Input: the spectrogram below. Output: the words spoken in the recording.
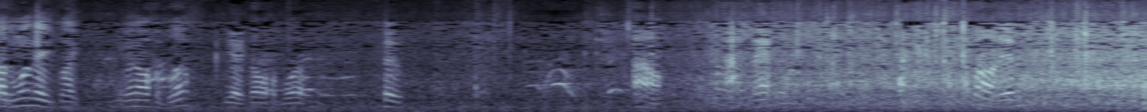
Oh, the one that like went off a bluff. Yeah, he fell off a bluff. Who? Oh, that's that one. Come on, Evan.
